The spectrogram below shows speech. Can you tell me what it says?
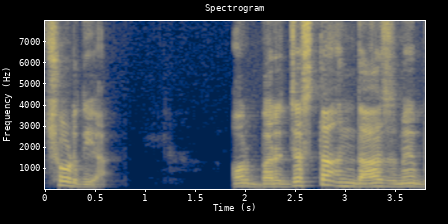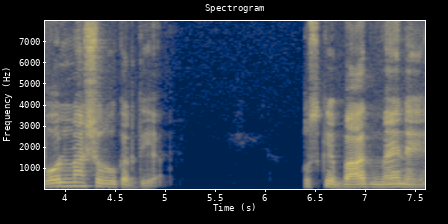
چھوڑ دیا اور برجستہ انداز میں بولنا شروع کر دیا۔ اس کے بعد میں نے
